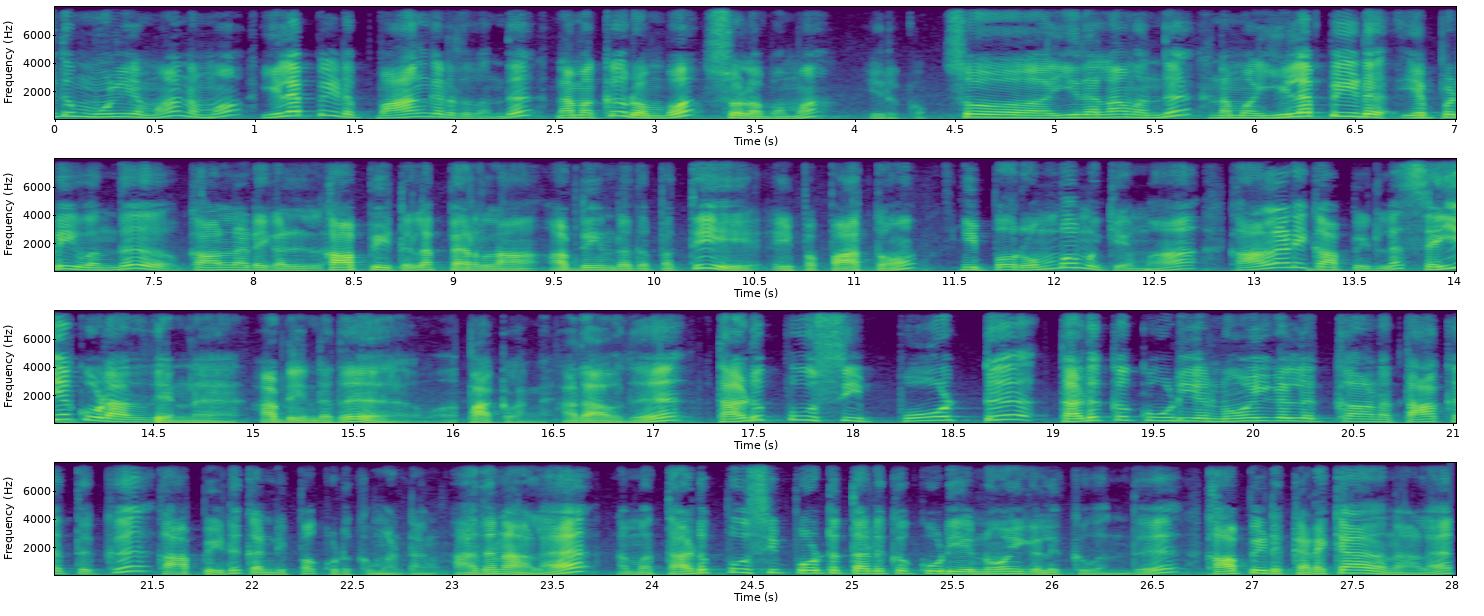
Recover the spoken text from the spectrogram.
இது மூலியமா நம்ம இழப்பீடு வாங்குறது வந்து நமக்கு ரொம்ப சுலபமா இருக்கும். ஸோ இதெல்லாம் வந்து நம்ம இழப்பீடு எப்படி வந்து கால்நடைகள் காப்பீட்டில் பெறலாம் அப்படின்றத பற்றி இப்போ பார்த்தோம். இப்போ ரொம்ப முக்கியமாக கால்நடை காப்பீட்டில் செய்யக்கூடாதது என்ன அப்படின்றது பார்க்கலாங்க. அதாவது தடுப்பூசி போட்டு தடுக்கக்கூடிய நோய்களுக்கான தாக்கத்துக்கு காப்பீடு கண்டிப்பாக கொடுக்க மாட்டாங்க. அதனால நம்ம தடுப்பூசி போட்டு தடுக்கக்கூடிய நோய்களுக்கு வந்து காப்பீடு கிடைக்காதனால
